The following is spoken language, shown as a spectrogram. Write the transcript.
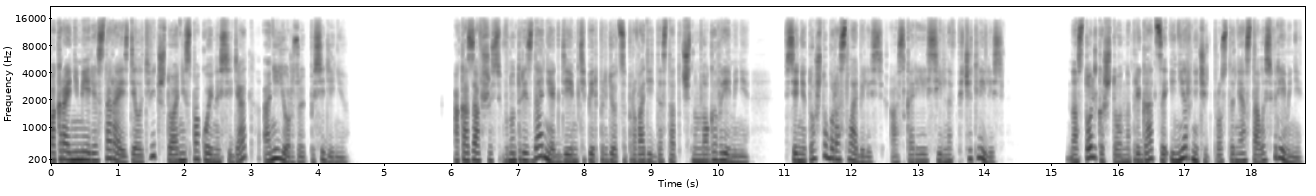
по крайней мере, стараясь сделать вид, что они спокойно сидят, а не ёрзают по сиденью. Оказавшись внутри здания, где им теперь придется проводить достаточно много времени, все не то чтобы расслабились, а скорее сильно впечатлились. Настолько, что напрягаться и нервничать просто не осталось времени,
